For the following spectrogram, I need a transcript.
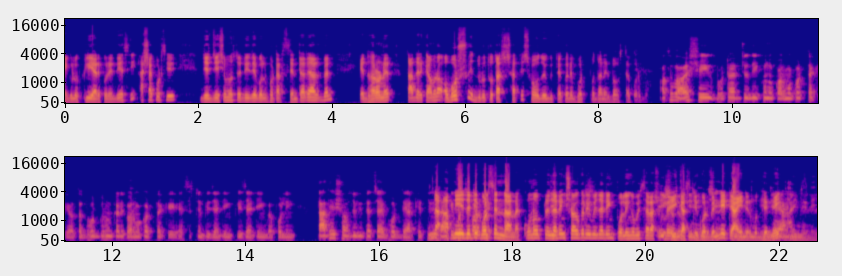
এগুলো ক্লিয়ার করে দিয়েছি। আশা করছি যে যে সমস্ত ডিজেবল ভোটার সেন্টারে আসবেন এ ধরনের তাদেরকে আমরা অবশ্যই দ্রুততার সাথে সহযোগিতা করে ভোট প্রদানের ব্যবস্থা করব। অথবা সেই ভোটার যদি কোনো কর্মকর্তাকে অর্থাৎ ভোট গ্রহণকারী কর্মকর্তাকে অ্যাসিস্ট্যান্ট প্রিজাইডিং প্রিজাইডিং বা পোলিং তাদের সহযোগিতা চাই ভোট দেওয়ার ক্ষেত্রে। না আপনি যেটি বলছেন না না। কোনো প্রিজাইডিং সহকারী প্রিজাইডিং পোলিং অফিসার আসলে এই কাজটি করবেন না এটি আইনের মধ্যে নেই। আইনে নেই।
